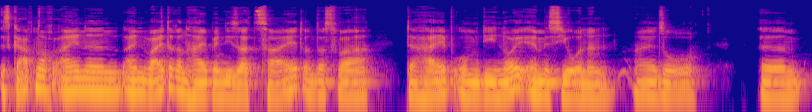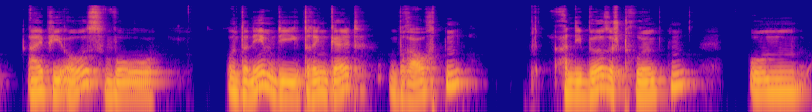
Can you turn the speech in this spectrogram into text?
es gab noch einen, einen weiteren Hype in dieser Zeit und das war der Hype um die Neuemissionen, also ähm, IPOs, wo Unternehmen, die dringend Geld brauchten, an die Börse strömten, um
